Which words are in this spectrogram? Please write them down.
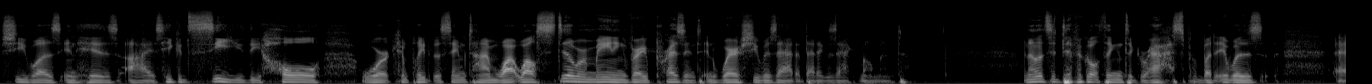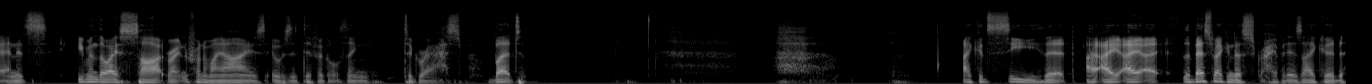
she was in his eyes. He could see the whole work complete at the same time while, while still remaining very present in where she was at at that exact moment. I know it's a difficult thing to grasp, but it was, and it's, even though I saw it right in front of my eyes, it was a difficult thing to grasp. But I could see that I, I, I, the best way I can describe it is I could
